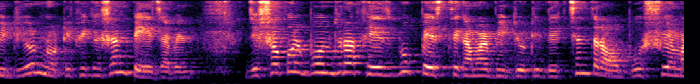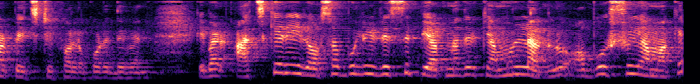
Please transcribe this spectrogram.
ভিডিওর নোটিফিকেশান পেয়ে যাবেন। যে সকল বন্ধুরা ফেসবুক পেজ থেকে আমার ভিডিওটি দেখছেন, তারা অবশ্যই আমার পেজটি ফলো করে দেবেন। এবার আজকের এই রসাবলির রেসিপি আপনাদের কেমন লাগল, অবশ্যই আমাকে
